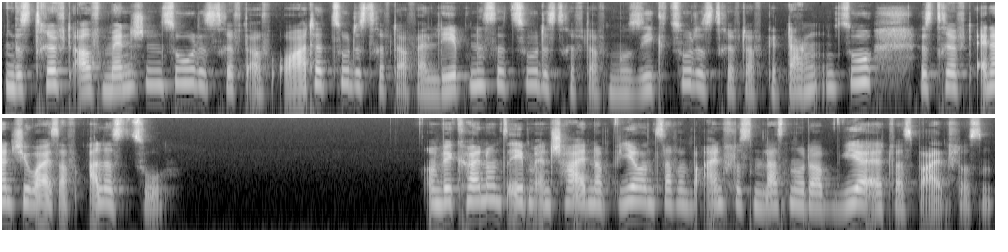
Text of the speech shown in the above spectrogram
Und das trifft auf Menschen zu, das trifft auf Orte zu, das trifft auf Erlebnisse zu, das trifft auf Musik zu, das trifft auf Gedanken zu, das trifft energy-wise auf alles zu. Und wir können uns eben entscheiden, ob wir uns davon beeinflussen lassen oder ob wir etwas beeinflussen.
